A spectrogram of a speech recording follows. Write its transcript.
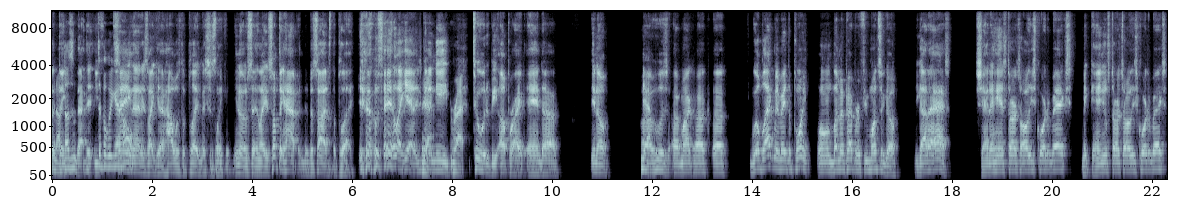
you know, doesn't that, it, typically get saying home. that is like, yeah, how was the play, Mrs. Lincoln? You know what I'm saying? Like something happened besides the play. You know what I'm saying? Like, yeah, he's gonna yeah, need right. Tua to be upright, and uh, you know, yeah. Uh, who was uh, my uh, uh, Will Blackmon made the point on Lemon Pepper a few months ago. You got to ask. Shanahan starts all these quarterbacks. McDaniel starts all these quarterbacks.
